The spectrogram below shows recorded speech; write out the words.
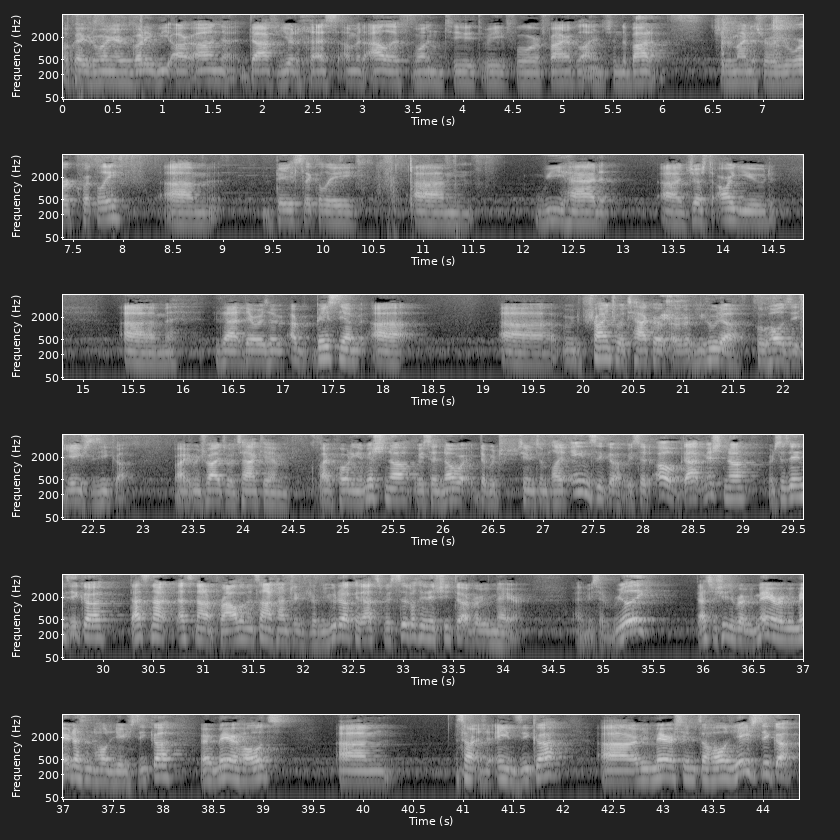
Okay, good morning, everybody. We are on Daf Yud Ches Amid Aleph, one, two, three, four, five lines from the bottom. To remind us where we were quickly, um, basically, um, we had uh, just argued um, that there was a, a basically a, uh, uh, we were trying to attack Yehuda who holds Yesh Zika, right? We tried to attack him by quoting a Mishnah, we said no, that which seems to imply Ein Zika. We said, oh, that Mishnah which says Ein Zika, that's not that's not a problem. It's not a contradiction of Yehuda because that's specifically the Shita of Rabbi Meir. And we said, really? That's the Shita of Rabbi Meir. Rabbi Meir doesn't hold Yesh Zika. Rabbi Meir holds, um, sorry, Ein Zika. Uh, Rabbi Meir seems to hold Yesh Zika,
